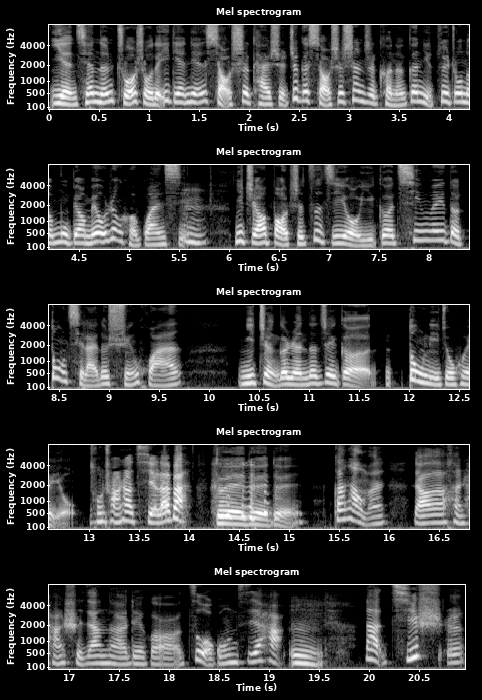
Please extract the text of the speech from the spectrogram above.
眼前能着手的一点点小事开始，这个小事甚至可能跟你最终的目标没有任何关系。嗯，你只要保持自己有一个轻微的动起来的循环。你整个人的这个动力就会有，从床上起来吧。对 对对，刚才我们聊了很长时间的这个自我攻击哈，嗯，那其实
